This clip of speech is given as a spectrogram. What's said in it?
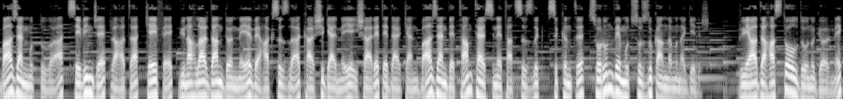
bazen mutluluğa, sevince, rahata, keyfe, günahlardan dönmeye ve haksızlığa karşı gelmeye işaret ederken bazen de tam tersine tatsızlık, sıkıntı, sorun ve mutsuzluk anlamına gelir. Rüyada hasta olduğunu görmek,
